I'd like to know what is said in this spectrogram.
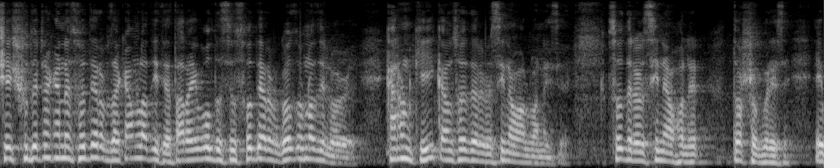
সেই সুদে টাকা নিয়ে সৌদি আরব যায়, কামলা দিতে। তারাই বলতেছে, সৌদি আরব গজব নাজিল হবে। কারণ কি? কারণ সৌদি আরবে সিনেমা হল বানাইছে। সৌদি আরবে সিনেমা হলের দর্শক বেরিয়েছে এই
